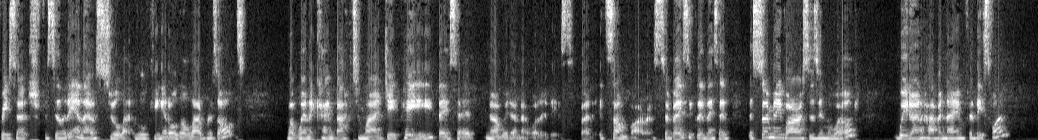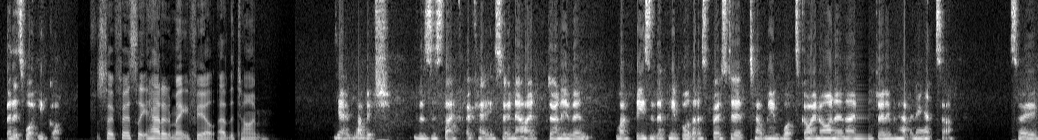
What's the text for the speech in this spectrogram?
research facility and they were still like looking at all the lab results. But when it came back to my GP, they said, no, we don't know what it is, but it's some virus. So basically, they said, there's so many viruses in the world. We don't have a name for this one, but it's what you've got. So, firstly, how did it make you feel at the time? Yeah, rubbish. It was just like, okay, so now I don't even, like, these are the people that are supposed to tell me what's going on, and I don't even have an answer. So,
